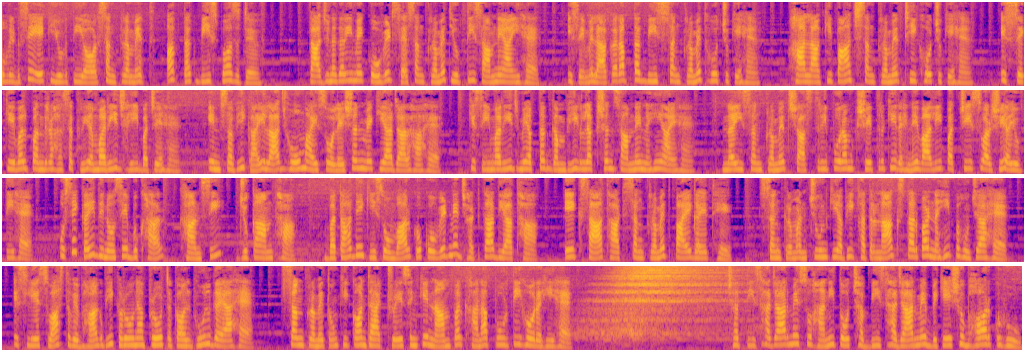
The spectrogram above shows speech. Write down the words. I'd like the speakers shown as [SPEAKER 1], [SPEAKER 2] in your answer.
[SPEAKER 1] Covid से एक युवती और संक्रमित, अब तक 20 पॉजिटिव ताजनगरी में कोविड से संक्रमित युवती सामने आई है। इसे मिलाकर अब तक 20 संक्रमित हो चुके हैं। हालाँकि पाँच संक्रमित ठीक हो चुके हैं। इससे केवल 15 सक्रिय मरीज़ ही बचे हैं। इन सभी का इलाज होम आइसोलेशन में किया जा रहा है। किसी मरीज़ में अब तक गंभीर लक्षण सामने नहीं आए हैं। नई संक्रमित शास्त्रीपुरम क्षेत्र की रहने वाली 25 वर्षीय युवती है। उसे कई दिनों से बुखार, खांसी, जुकाम था। बता दें कि सोमवार को कोविड ने झटका दिया था। एक साथ आठ संक्रमित पाए गए थे। संक्रमण चून की अभी खतरनाक स्तर पर नहीं पहुँचा है। इसलिए स्वास्थ्य विभाग भी कोरोना प्रोटोकॉल भूल गया है। संक्रमितों की कांटेक्ट ट्रेसिंग के नाम पर खाना पूर्ति हो रही है। छत्तीस हज़ार में सुहानी तो छब्बीस हज़ार में बिके शुभ और कुहू।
